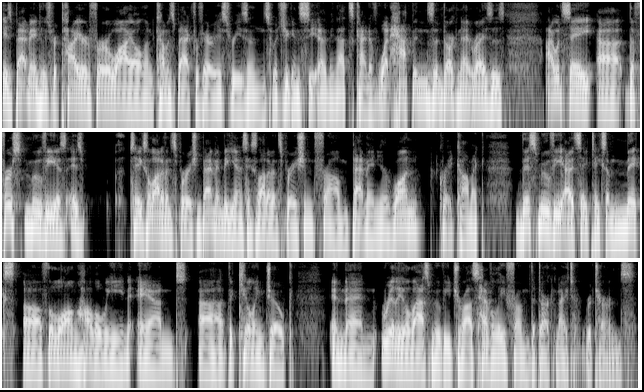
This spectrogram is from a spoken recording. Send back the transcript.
is Batman who's retired for a while and comes back for various reasons, which you can see. I mean, that's kind of what happens in Dark Knight Rises. I would say uh, the first movie is is takes a lot of inspiration. Batman Begins takes a lot of inspiration from Batman Year One, great comic. This movie, I'd say, takes a mix of The Long Halloween and uh, The Killing Joke, and then really the last movie draws heavily from The Dark Knight Returns.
